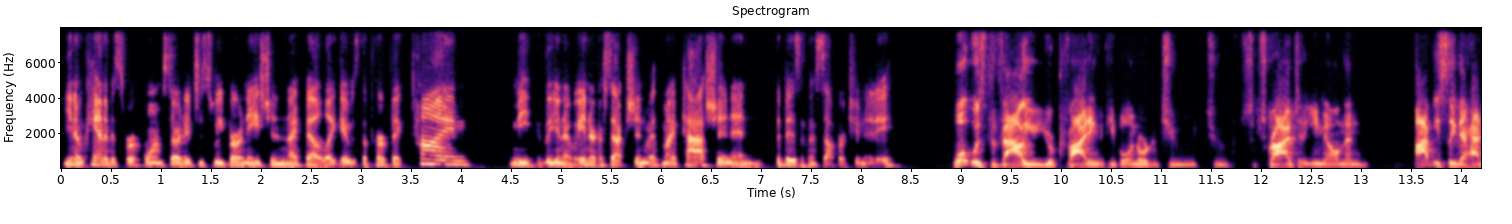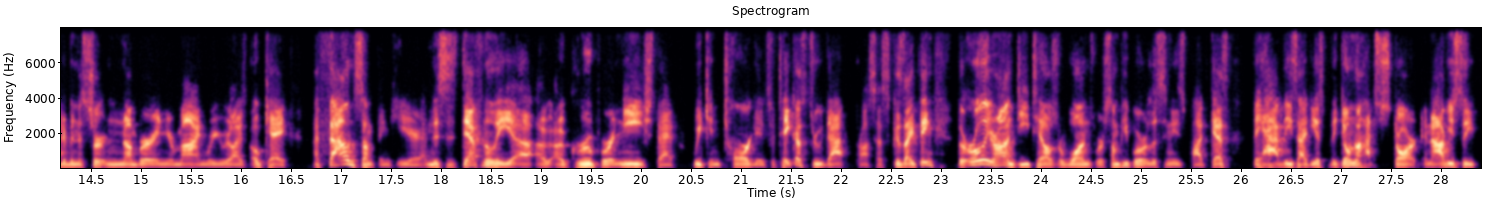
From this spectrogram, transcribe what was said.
you know, cannabis reform started to sweep our nation. And I felt like it was the perfect time, me, you know, intersection with my passion and the business opportunity what was the value you were providing to people in order to to subscribe to the email and then obviously there had to have been a certain number in your mind where you realize, okay, I found something here, and this is definitely a, a, group or a niche that we can target. So take us through that process because I think the earlier on details are ones where some people are listening to these podcasts, they have these ideas, but they don't know how to start. And obviously,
